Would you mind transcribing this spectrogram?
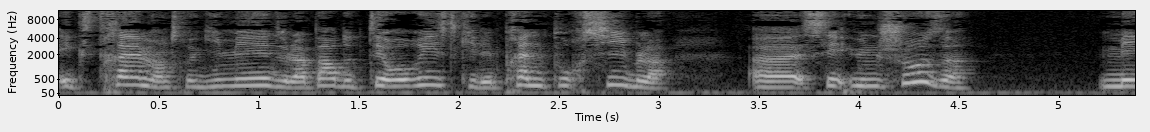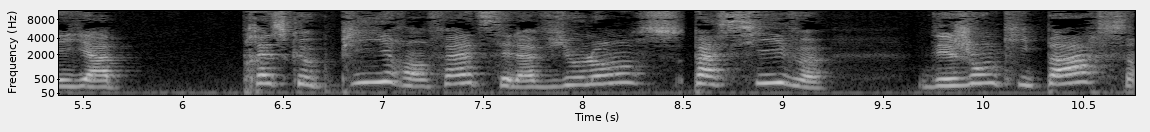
extrêmes entre guillemets, de la part de terroristes qui les prennent pour cible, c'est une chose. Mais il y a presque pire en fait, c'est la violence passive des gens qui passent,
